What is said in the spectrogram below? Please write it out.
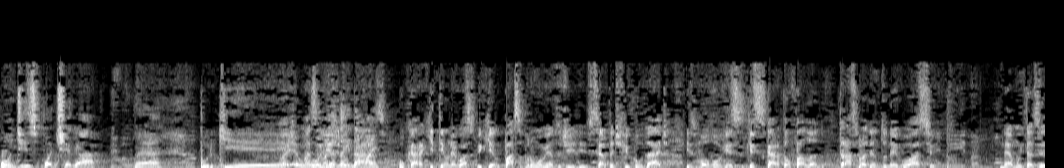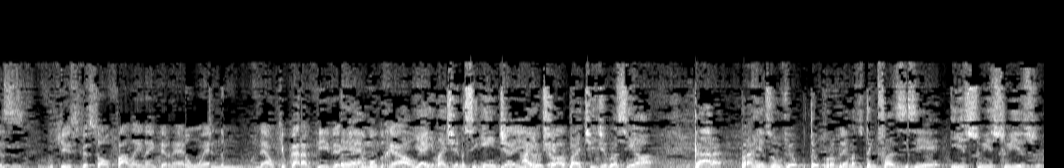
onde isso pode chegar. Né? Porque Imagina- mas olhando ainda o cara, mais. O cara que tem um negócio pequeno, passa por um momento de, de certa dificuldade, e pô, vou ouvir o que esses caras estão falando, traz pra dentro do negócio. Né? Muitas vezes o que esse pessoal fala aí na internet não é né, o que o cara vive aqui É. no mundo real. E aí imagina o seguinte, E aí, aí, eu aqui, chego ó. pra ti e digo assim, ó, cara, pra resolver o teu problema tu tem que fazer isso, isso, isso.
